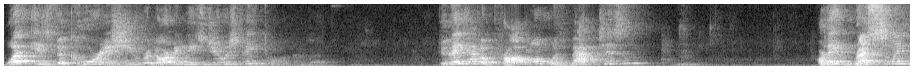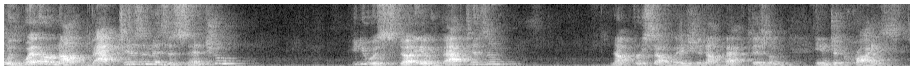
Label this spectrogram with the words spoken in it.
what is the core issue regarding these Jewish people? Do they have a problem with baptism? Are they wrestling with whether or not baptism is essential? If you do a study of baptism, not for salvation, not baptism into Christ,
